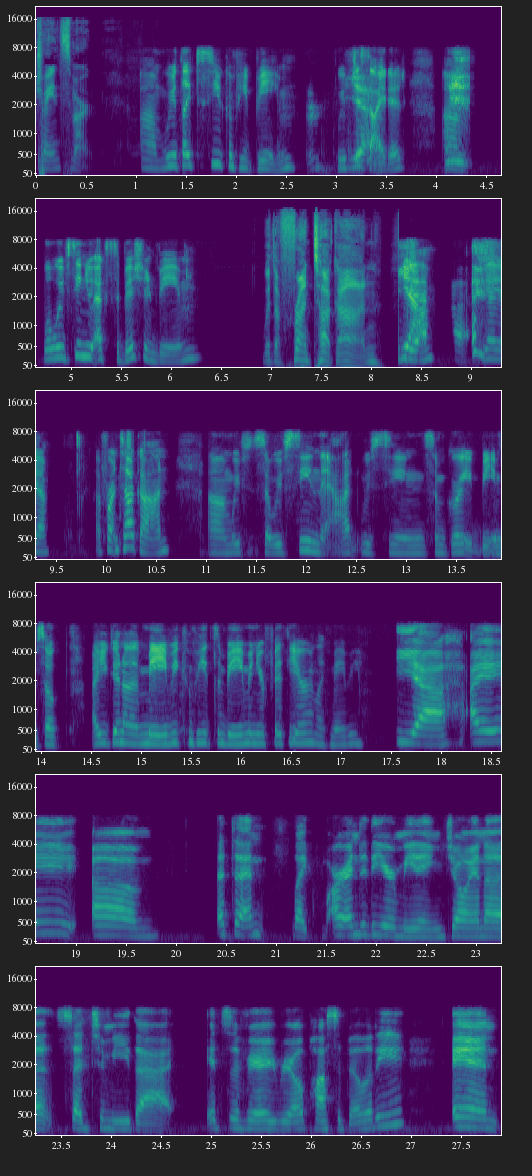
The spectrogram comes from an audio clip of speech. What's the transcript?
Train smart. Um, we'd like to see you compete beam. We've Yeah. decided. Um, well, we've seen you exhibition beam. With a front tuck on. Yeah. yeah, yeah. A front tuck on. Um, we've so we've seen that. We've seen some great beam. So are you gonna maybe compete some beam in your fifth year? Like maybe? Yeah, I um at the end like our end of the year meeting, Joanna said to me that it's a very real possibility and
